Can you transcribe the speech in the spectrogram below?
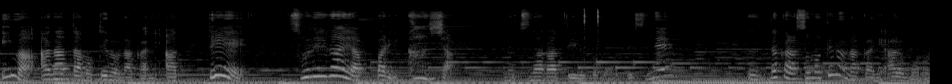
今あなたの手の中にあってそれがやっぱり感謝につながっていると思うんですね、うん、だからその手の中にあるもの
